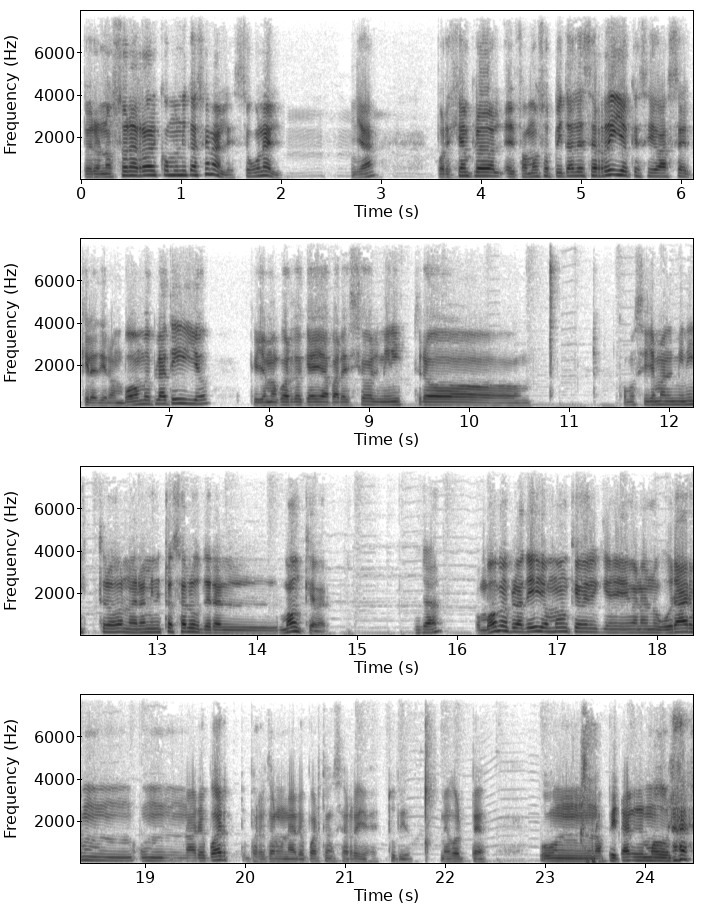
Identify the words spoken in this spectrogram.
pero no son errores comunicacionales, según él. ¿Ya? Por ejemplo, el famoso hospital de Cerrillo que se iba a hacer, que le dieron bombo y platillo, que yo me acuerdo que ahí apareció el ministro ¿Cómo se llama el ministro? No era el ministro de Salud, era el Monkever. Ya. Con vos me platillo Monkever que iban a inaugurar un, aeropuerto, perdón, un aeropuerto en Cerrillo, estúpido, me golpeo. Un hospital modular.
